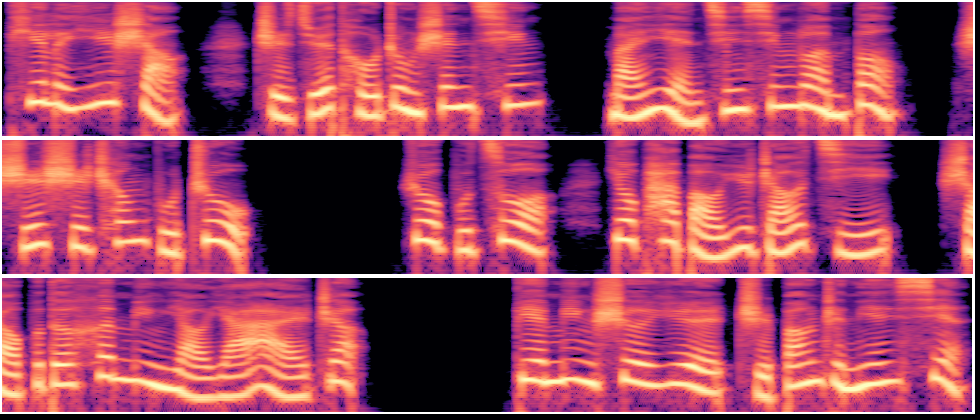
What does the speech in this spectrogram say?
披了衣裳，只觉头重身轻。满眼金星乱蹦，时时撑不住。若不做，又怕宝玉着急，少不得恨命咬牙挨着。便命麝月只帮着拈线。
